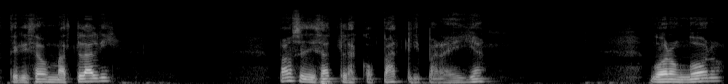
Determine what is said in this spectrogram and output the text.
utilizamos matlali, vamos a utilizar tlacopatli para ella, gorongoro,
